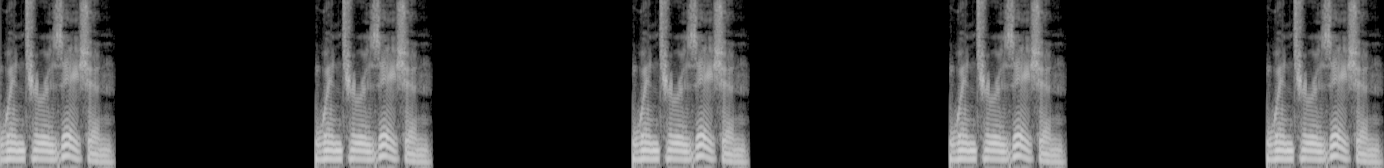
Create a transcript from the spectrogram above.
winterization. Winterization. Winterization. Winterization. Winterization.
